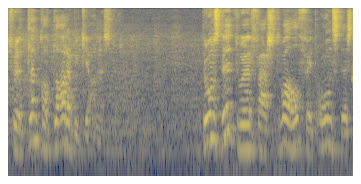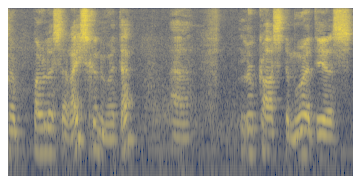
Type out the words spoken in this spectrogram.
So dit klink al klaar 'n bietjie anders. Toe ons dit hoor vers 12 het ons dus nou Paulus se reisgenote uh Lukas, Timoteus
